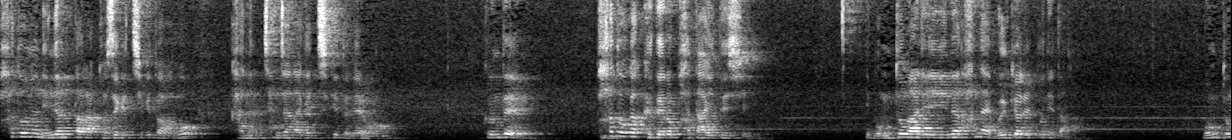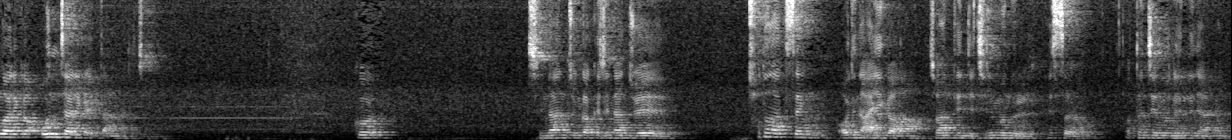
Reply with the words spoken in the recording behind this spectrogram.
파도는 인연 따라 거세게 치기도 하고 잔잔하게 치기도 해요. 그런데 파도가 그대로 바다이듯이 이 몸뚱아리는 하나의 물결일 뿐이다. 몸뚱아리가 온 자리가 있다는 말이죠. 그 지난주인가 그 지난주에 초등학생 어린 아이가 저한테 이제 질문을 했어요. 어떤 질문을 했느냐면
